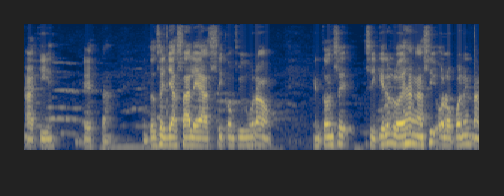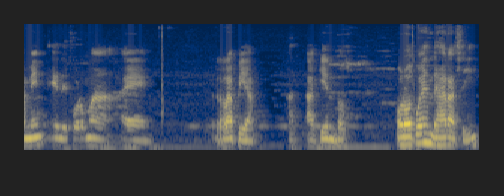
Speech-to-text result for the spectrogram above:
aquí. Esta. Entonces ya sale así configurado. Entonces, si quieren lo dejan así o lo ponen también eh, de forma eh, rápida aquí en dos. O lo pueden dejar así.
